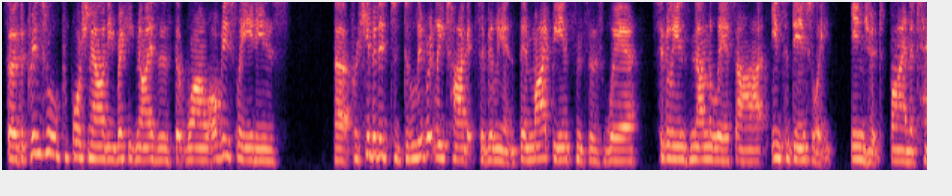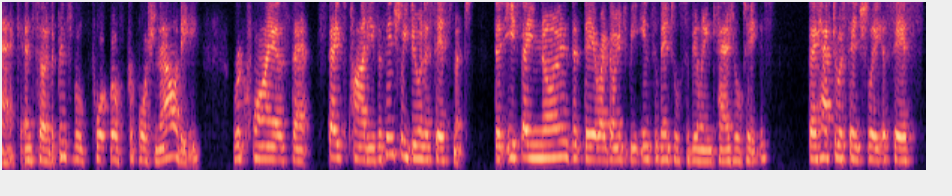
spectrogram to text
So the principle of proportionality recognizes that while obviously it is uh, prohibited to deliberately target civilians, there might be instances where civilians nonetheless are incidentally injured by an attack. And so the principle of proportionality requires that states parties essentially do an assessment that if they know that there are going to be incidental civilian casualties, they have to essentially assess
